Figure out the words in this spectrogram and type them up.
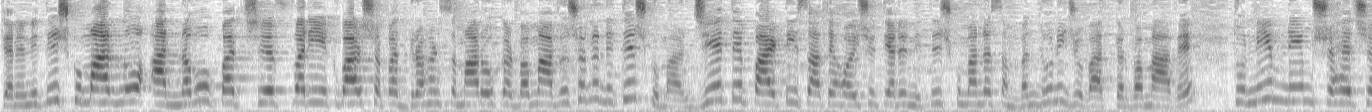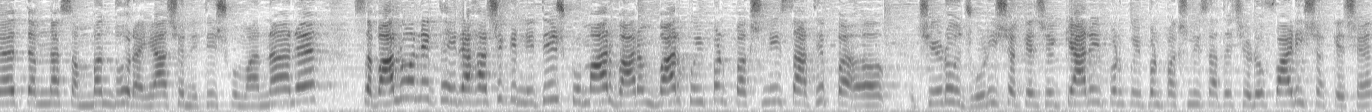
ત્યારે નીતિશ કુમારનો આ નવો પદ છે. ફરી એકવાર શપથ ગ્રહણ સમારોહ કરવામાં આવ્યો છે અને નીતિશ કુમાર જે તે પાર્ટી સાથે હોય છે ત્યારે નીતિશ કુમારના સંબંધોની જો વાત કરવામાં આવે તો નેમ નેમ શહેર છે. તેમના સંબંધો રહ્યા છે નીતિશ કુમારના અને સવાલો અનેક થઈ રહ્યા છે કે નીતિશ કુમાર વારંવાર કોઈ પણ પક્ષની સાથે છેડો જોડી શકે છે, ક્યારેય પણ કોઈ પણ પક્ષની સાથે છેડો ફાડી શકે છે.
